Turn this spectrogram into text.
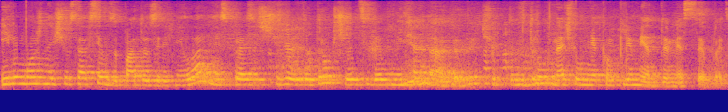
Или можно еще совсем заподозрить неладно и спросить, чего это вдруг, чего тебе от меня надо, да? что ты вдруг начал мне комплиментами сыпать.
